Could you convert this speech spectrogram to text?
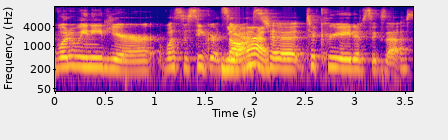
what do we need here? What's the secret sauce yeah. to, to creative success?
